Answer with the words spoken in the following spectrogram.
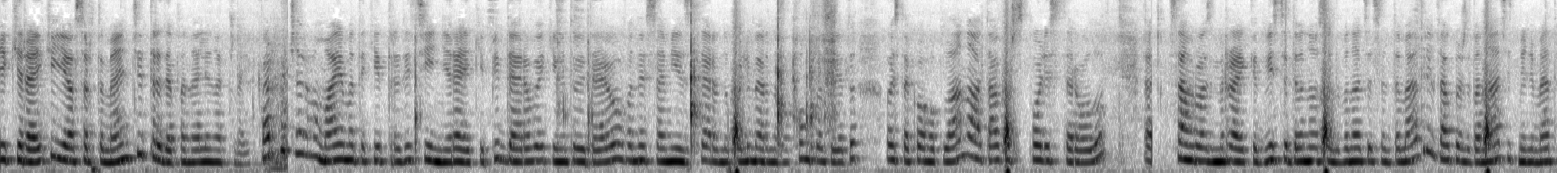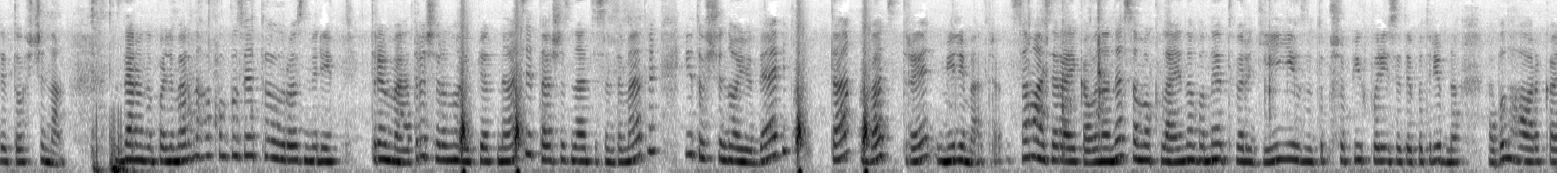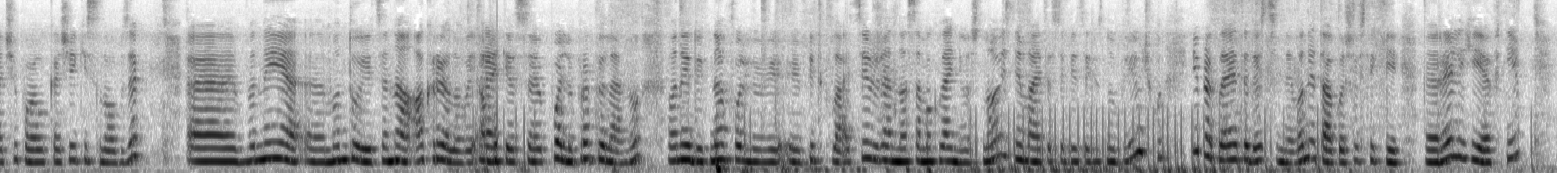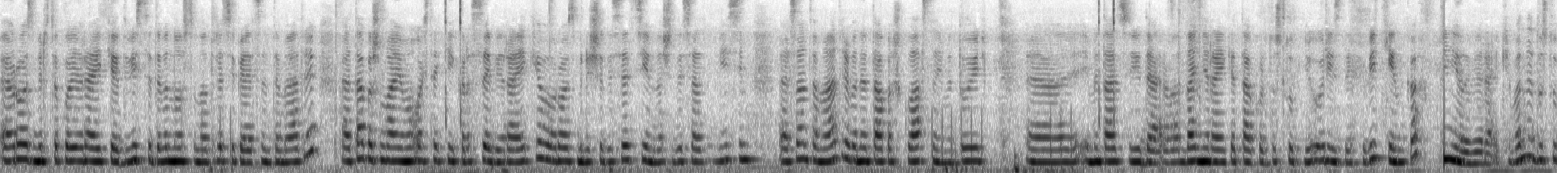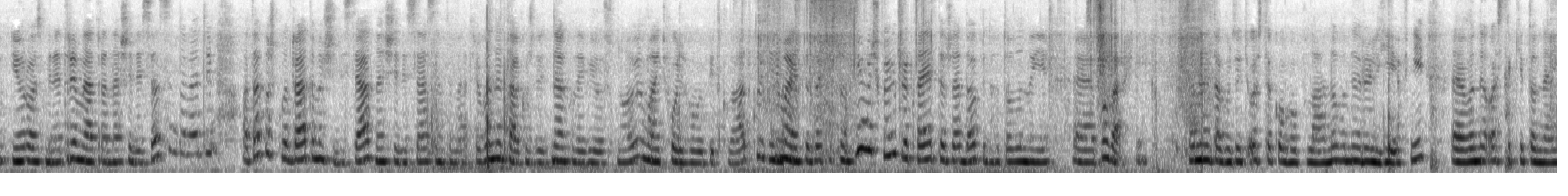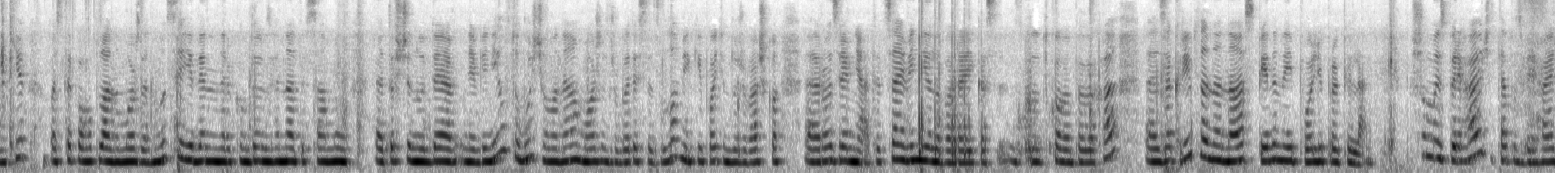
які рейки є в асортименті 3D-панелі наклейки. В першу чергу маємо такі традиційні рейки під дерево, які імітують дерево. Вони самі з деревно-полімерного композиту, ось такого плану, а також з полістиролу. Е, Сам розмір рейки 290-12 см, також 12 мм товщина. З деревно-полімерного композиту у розмірі 3 метри, шириною 15 та 16 см і товщиною 9 та 23 мм. Сама ця рейка вона не самоклейна, вони тверді, їх, щоб їх порізати потрібна болгарка, чи пилка, чи якийсь лобзик. Е, Вони е, монтуються на акриловий рейки з поліпропілену. Вони йдуть на фольговій е, підкладці, вже на самоклейній основі. Знімаєте собі захисну плівочку і приклеїте до стіни. Вони також ось такі е, рельєфні. Е, Розмір такої рейки 290 на 35 см. Е, Також маємо ось такі красиві рейки у розмірі 67 на 68 см. Вони також класно імітують е, імітацію дерева. Дані рейки також доступні у різних відтінках. Вінілові рейки вони доступні у розмірі 3 метри на 60 см, а також квадратами 60 на 60 см. Вони також йдуть на клеєвій основі, мають фольгову підкладку. Знімаєте захисну плівочку і приклеїте вже до підготовленої е, поверхні. Вони також йдуть ось такого плану, вони рельєфні, е, вони ось такі тоненькі. Ось такого плану можна гнутися. Єдине, не рекомендуємо згинати саму е, товщину, де вініл, тому що вона може зробитися злом, який потім дуже важко е, розрівняти. Це вінілова рейка з додатковим ПВХ, е, закріплена на спінений поліпропілен. Шуми зберігаючи,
